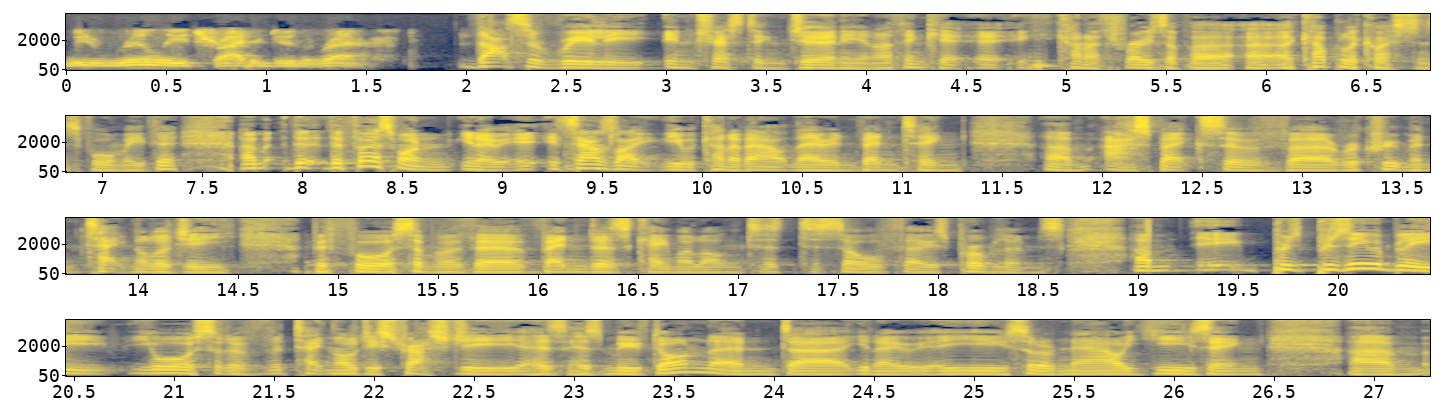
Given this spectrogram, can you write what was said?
we really try to do the rest that's a really interesting journey, and I think it, it, it kind of throws up a, a, couple of questions for me. The, um, the, the first one, you know, it, it, sounds like you were kind of out there inventing um, aspects of uh, recruitment technology before some of the vendors came along to, to solve those problems. Um, pre- presumably, your sort of technology strategy has has moved on, and uh, you know, are you sort of now using um,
